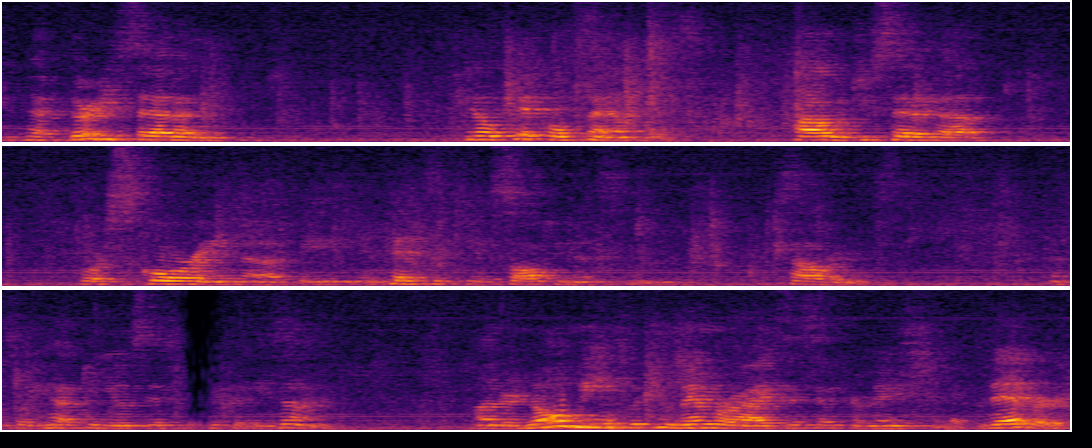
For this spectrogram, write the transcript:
you have 37 dill pickle samples. How would you set it up for scoring uh, the intensity of saltiness and sourness? And so you have to use this particular design. Under no means would you memorize this information, never,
